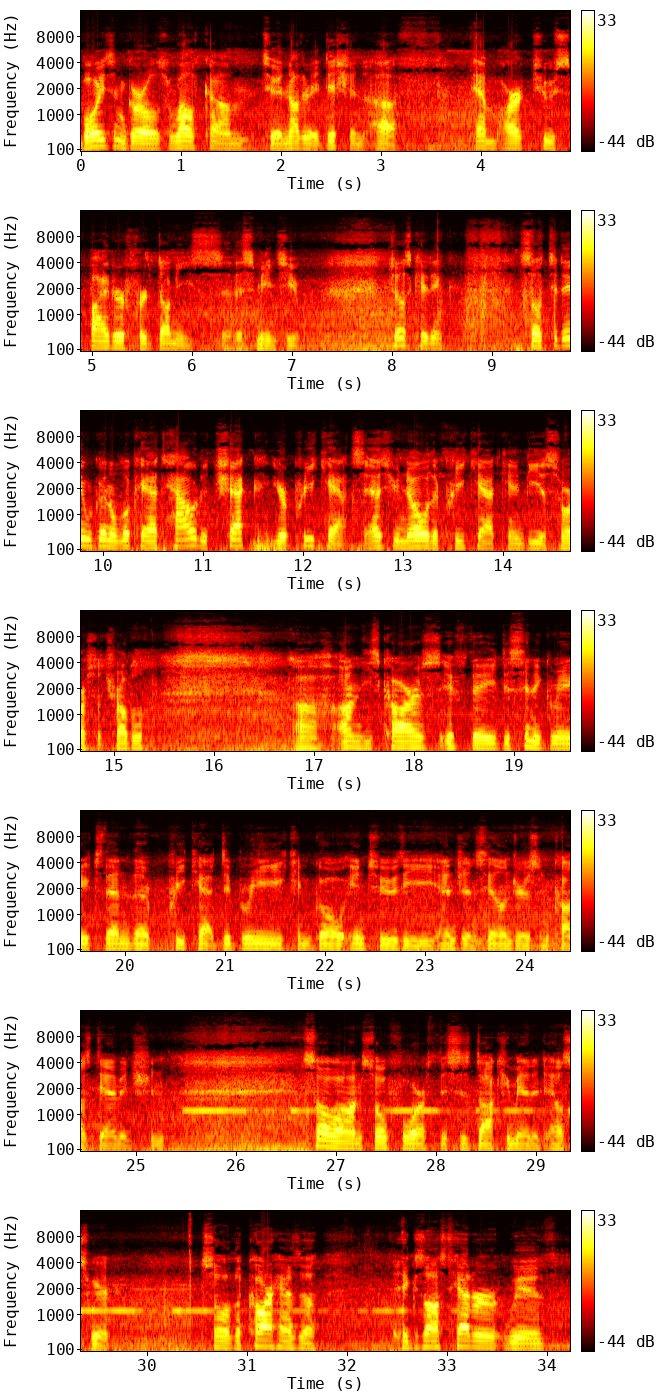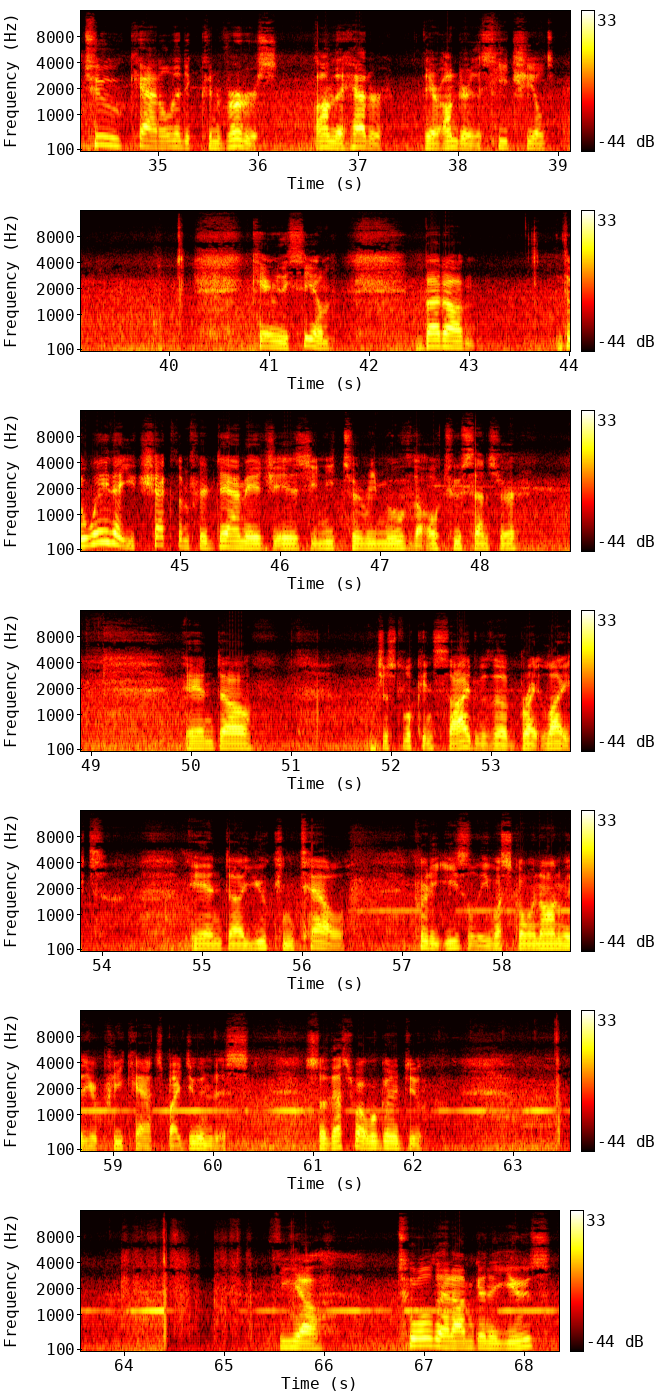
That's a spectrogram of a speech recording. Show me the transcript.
Boys and girls, welcome to another edition of MR2 Spyder for Dummies. This means you. Just kidding. So today we're going to look at how to check your precats. As you know, the precat can be a source of trouble uh, on these cars. If they disintegrate, then the precat debris can go into the engine cylinders and cause damage and so on so forth. This is documented elsewhere. So the car has a exhaust header with two catalytic converters on the header They're under this heat shield. Can't really see them, but um, the way that you check them for damage is you need to remove the O2 sensor and uh, just look inside with a bright light and uh, you can tell pretty easily what's going on with your precats by doing this so that's what we're going to do the uh, tool that I'm going to use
